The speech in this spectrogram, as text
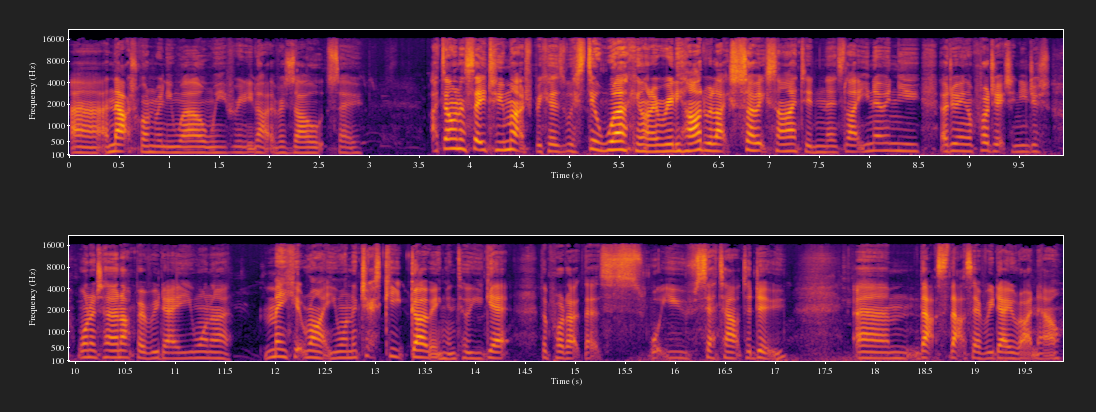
uh, and that's gone really well. We've really liked the results, so. I don't want to say too much because we're still working on it really hard. We're like so excited, and it's like you know when you are doing a project and you just want to turn up every day, you want to make it right. You want to just keep going until you get the product that's what you've set out to do. Um, that's that's every day right now,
